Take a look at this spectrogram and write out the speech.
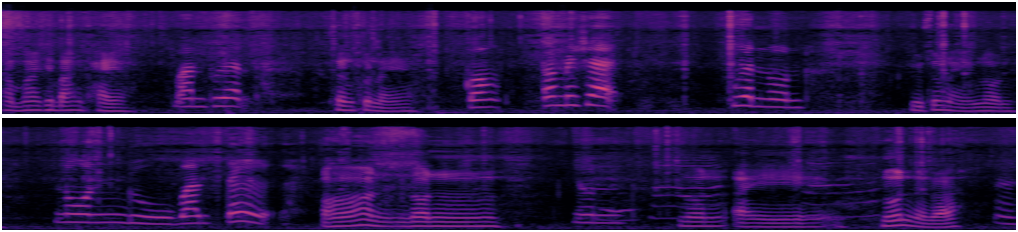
ทำบ้านที่บ้านใครอะบ้านเพื่อนเพื่อนคนไหนอะกองเอ้ยไม่ใช่ เพื่อนนนท์อยู่ตรงไหนนนท์นนท์อยู่บ้านเตอร์อ๋อนนท์นนท์นนท์ไอ้นุ่นน่ะเหรอเออ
